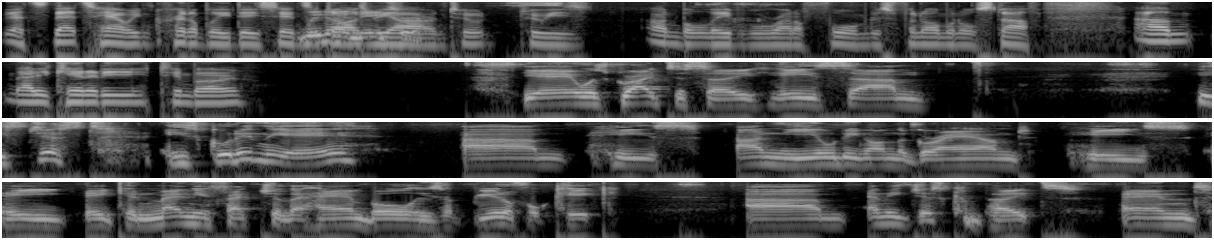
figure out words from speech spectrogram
That's that's how incredibly desensitized we, need are to. to, to his unbelievable run of form, just phenomenal stuff. Um, Matty Kennedy, Timbo, Yeah, it was great to see. He's um, he's just he's good in the air. Um, he's unyielding on the ground. He's he he can manufacture the handball. He's a beautiful kick, um, and he just competes. And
